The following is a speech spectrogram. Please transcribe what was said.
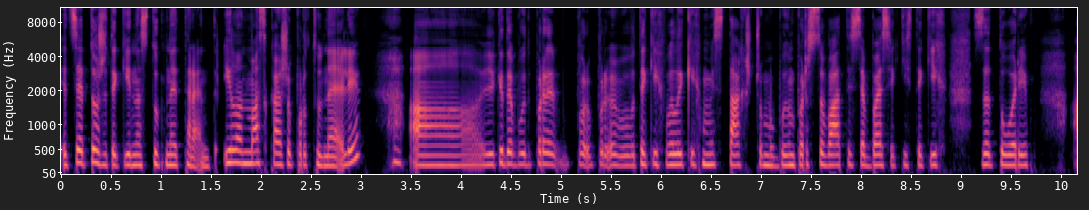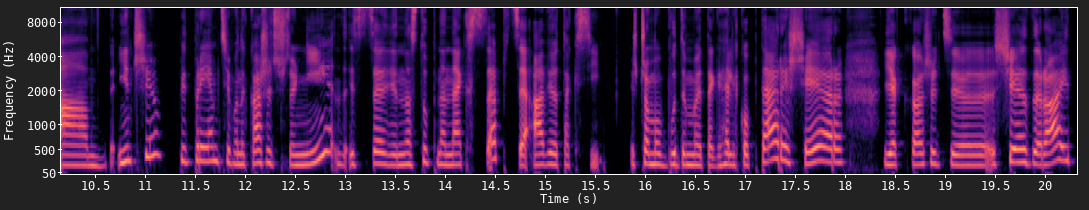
І це теж такий наступний тренд. Ілон Маск каже про тунелі, а, які де будуть при, при, при, в таких великих містах, що ми будемо пересуватися без якихось таких заторів. А інші підприємці вони кажуть, що ні, це наступна next step – це авіатаксі що ми будемо так гелікоптери, share, як кажуть, е, share the ride.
